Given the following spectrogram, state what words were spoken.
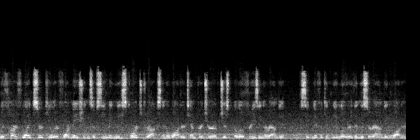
with hearth-like circular formations of seemingly scorched rocks and a water temperature of just below freezing around it, significantly lower than the surrounding water.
